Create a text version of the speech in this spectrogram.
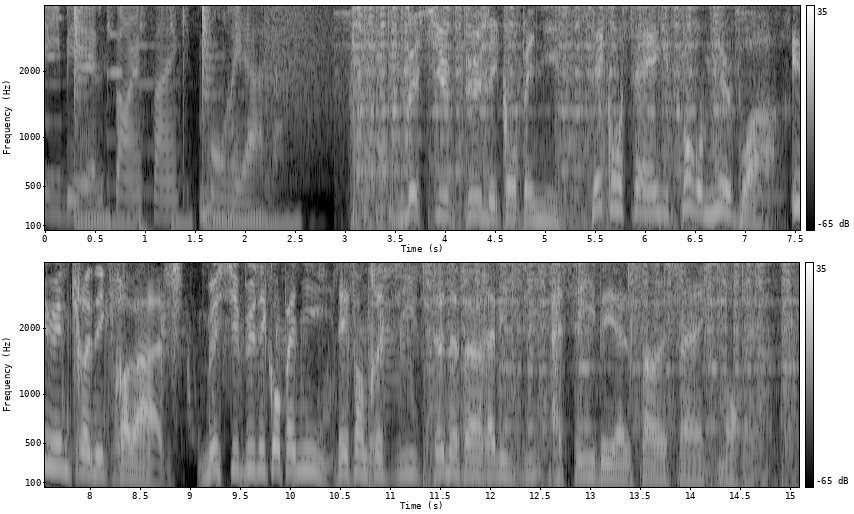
CIBL 101.5 Montréal. Monsieur Bull et compagnie. Des conseils pour mieux boire. Et une chronique fromage. Monsieur Bull et compagnie, les vendredis de 9h à midi à CIBL 1015 Montréal.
